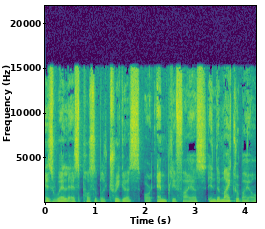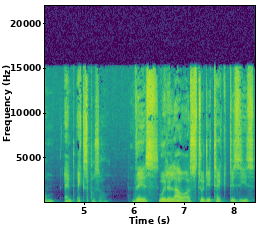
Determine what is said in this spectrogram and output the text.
as well as possible triggers or amplifiers in the microbiome and exposome. This will allow us to detect disease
